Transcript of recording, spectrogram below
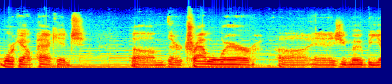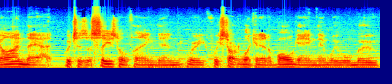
workout package, um, their travel wear, uh, and as you move beyond that, which is a seasonal thing, then we, if we start looking at a bowl game, then we will move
